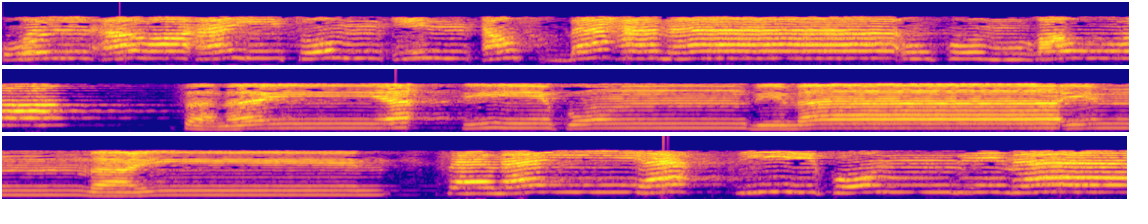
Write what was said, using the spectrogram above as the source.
قل أرأيتم إن أصبح ماؤكم غورا؟ فمن يأتيكم بماء معين فمن يأتيكم معين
